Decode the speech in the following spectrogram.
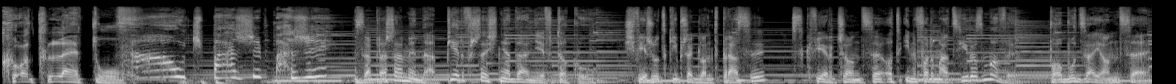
kotletów. Auć, parzy, parzy. Zapraszamy na pierwsze śniadanie w toku. Świeżutki przegląd prasy, skwierczące od informacji rozmowy, pobudzające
